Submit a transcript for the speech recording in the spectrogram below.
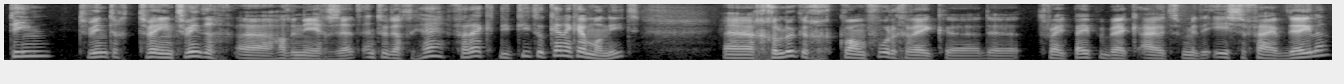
10, 20, 22 eh, hadden neergezet. En toen dacht ik, hè, verrek, die titel ken ik helemaal niet. Eh, gelukkig kwam vorige week eh, de trade paperback uit met de eerste vijf delen.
